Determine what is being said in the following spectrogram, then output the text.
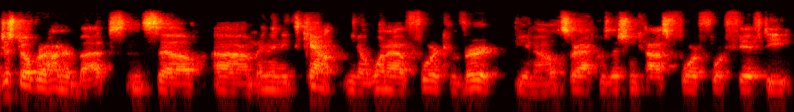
just over 100 bucks, and so um, and then you count, you know, one out of four convert, you know, so acquisition cost four 450,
